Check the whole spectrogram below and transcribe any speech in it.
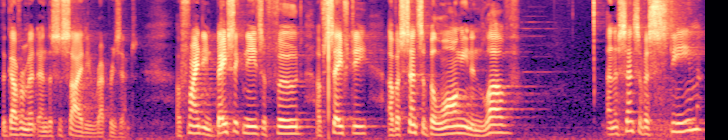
the government, and the society represent of finding basic needs of food, of safety, of a sense of belonging and love, and a sense of esteem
